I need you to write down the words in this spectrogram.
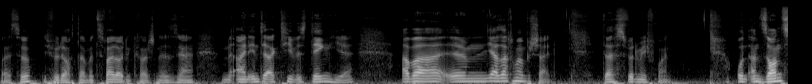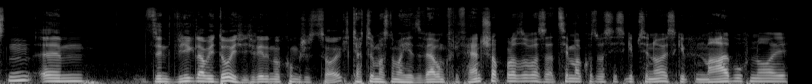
Weißt du? Ich würde auch da mit zwei Leuten quatschen. Das ist ja ein, ein interaktives Ding hier. Aber ähm, ja, sag mal Bescheid. Das würde mich freuen. Und ansonsten ähm, sind wir, glaube ich, durch. Ich rede nur komisches Zeug. Ich dachte, du machst nochmal jetzt Werbung für den Fanshop oder sowas. Erzähl mal kurz, was gibt es hier Neues? Es gibt ein Malbuch neu.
